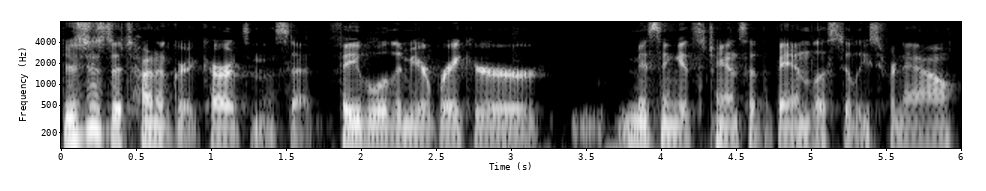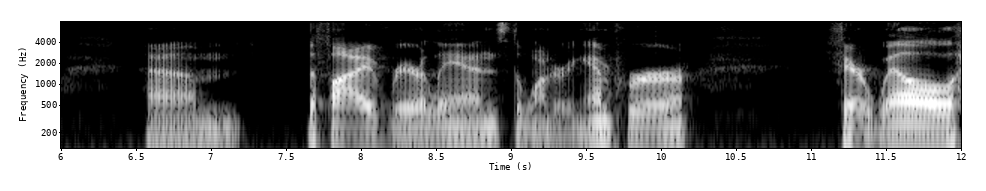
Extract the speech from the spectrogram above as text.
There's just a ton of great cards in the set. Fable of the Mirror Breaker missing its chance at the banned list at least for now. Um, the five rare lands, the Wandering Emperor, Farewell,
